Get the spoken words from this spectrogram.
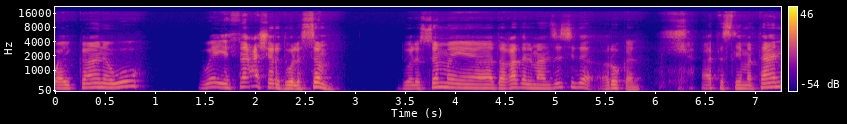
وای وو و 12 دولسم دولسم دغه د لمانځسي د رکن التسلیمتان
